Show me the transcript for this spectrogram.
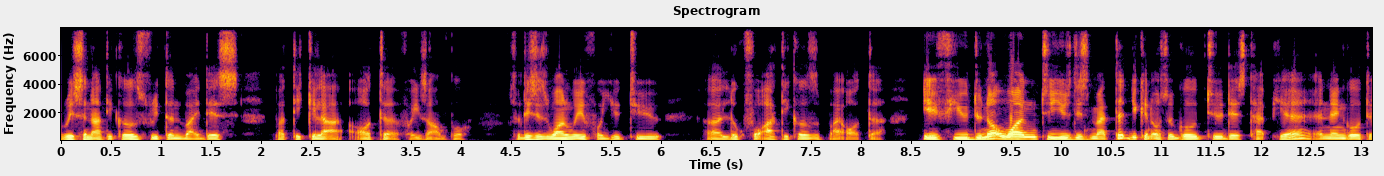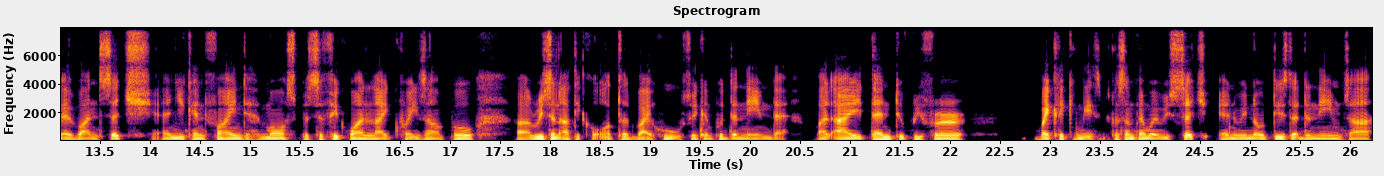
recent articles written by this particular author for example so this is one way for you to uh, look for articles by author if you do not want to use this method, you can also go to this tab here and then go to advanced search and you can find more specific one like for example, a recent article authored by who. So you can put the name there. But I tend to prefer by clicking this because sometimes when we search and we notice that the names are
